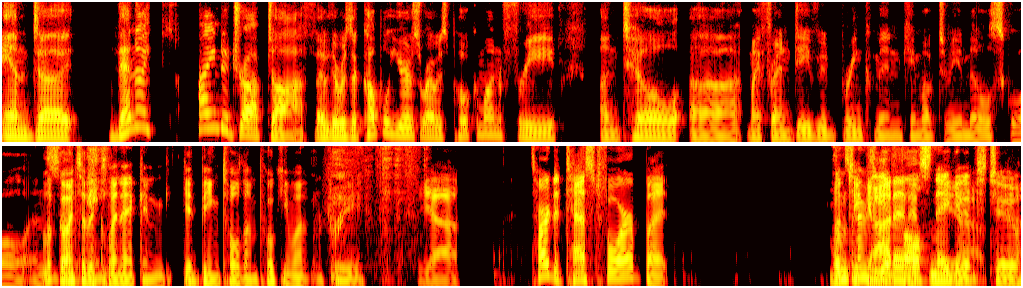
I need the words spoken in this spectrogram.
and uh, then I kind of dropped off. There was a couple years where I was Pokemon free until uh, my friend David Brinkman came up to me in middle school and I love going to the "Hey, clinic and get being told I'm Pokemon free. yeah. It's hard to test for, but once Sometimes you, got get it, false it- yeah, negatives too.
